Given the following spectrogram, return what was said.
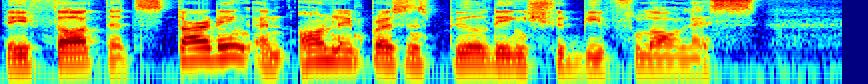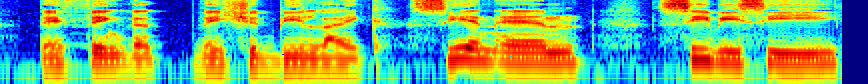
They thought that starting an online presence building should be flawless. They think that they should be like CNN, CBC,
